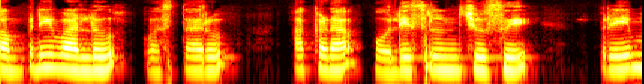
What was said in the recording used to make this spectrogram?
కంపెనీ వాళ్ళు వస్తారు. అక్కడ పోలీసులను చూసి ప్రేమ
